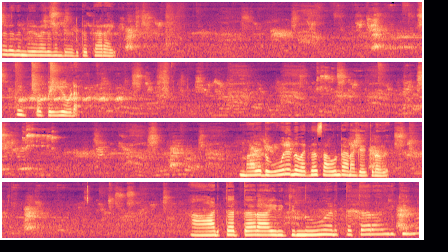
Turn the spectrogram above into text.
വരുന്നുണ്ട് വരുന്നുണ്ട്. എടുത്തെത്താറായി ഇപ്പോൾ പെയ്യും ഇവിടെ. മഴ ദൂരെ നിന്ന് വരുന്ന സൗണ്ടാണ് കേൾക്കുന്നത്? അടുത്തെത്താറായിരിക്കുന്നു അടുത്തെത്താറായിരിക്കുന്നു.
